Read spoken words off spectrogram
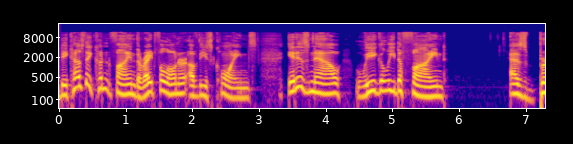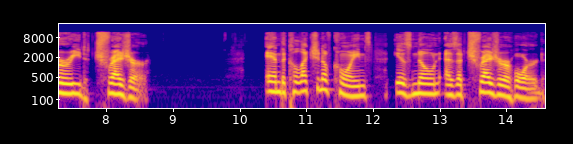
Because they couldn't find the rightful owner of these coins, it is now legally defined as buried treasure. And the collection of coins is known as a treasure hoard.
